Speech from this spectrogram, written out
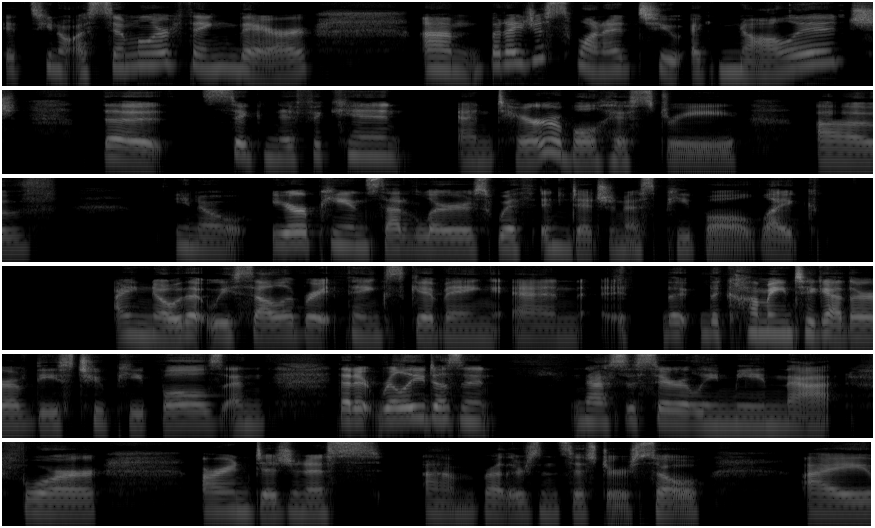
it's you know a similar thing there. Um, but I just wanted to acknowledge the significant and terrible history of you know European settlers with indigenous people like I know that we celebrate Thanksgiving and the, the coming together of these two peoples, and that it really doesn't necessarily mean that for our Indigenous um, brothers and sisters. So, I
